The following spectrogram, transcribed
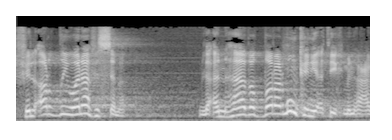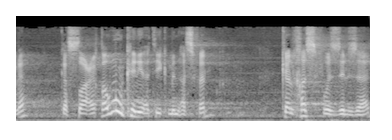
في الأرض ولا في السماء. لأن هذا الضرر ممكن يأتيك من أعلى كالصاعقة وممكن يأتيك من أسفل كالخسف والزلزال.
